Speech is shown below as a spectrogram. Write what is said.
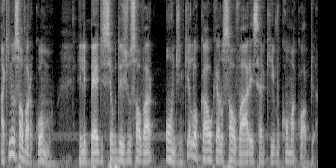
Aqui no salvar como, ele pede se eu desejo salvar onde, em que local eu quero salvar esse arquivo com uma cópia.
